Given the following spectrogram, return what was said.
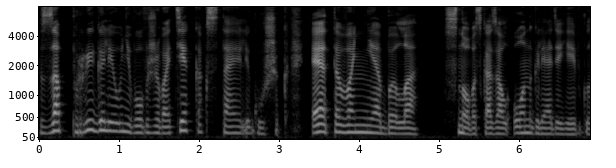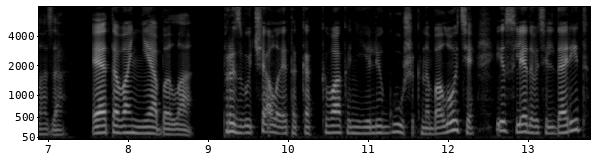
запрыгали у него в животе, как стая лягушек. «Этого не было», — снова сказал он, глядя ей в глаза. «Этого не было». Прозвучало это, как кваканье лягушек на болоте, и следователь Дарит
